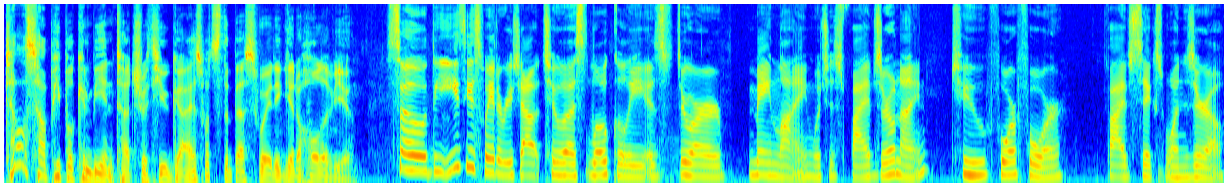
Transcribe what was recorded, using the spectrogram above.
Tell us how people can be in touch with you guys. What's the best way to get a hold of you? So, the easiest way to reach out to us locally is through our main line, which is 509 244 5610.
